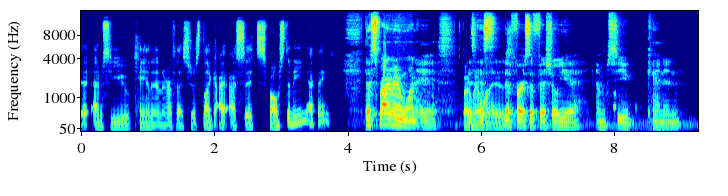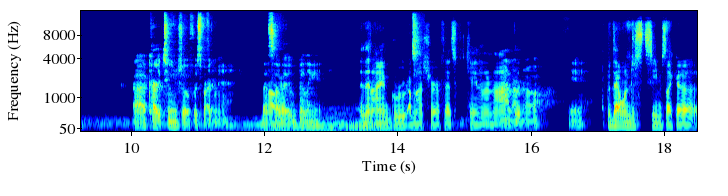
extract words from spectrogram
uh, MCU canon or if that's just like I, I it's supposed to be. I think The Spider-Man one is. Spider-Man It's- one is. the first official yeah MCU canon uh, cartoon show for Spider-Man. That's how they're billing it. and then I am Groot. I'm not sure if that's canon or not. I but- don't know. Yeah, but that one just seems like a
